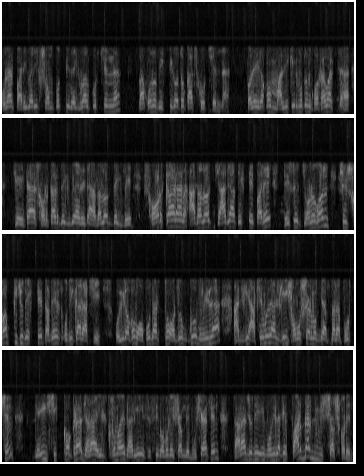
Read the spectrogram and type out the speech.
ওনার পারিবারিক সম্পত্তি দেখভাল করছেন না, বা কোনো ব্যক্তিগত কাজ করছেন না। ফলে এরকম মালিকের মতন কথাবার্তা যে এটা সরকার দেখবে আর এটা আদালত দেখবে, সরকার আর আদালত যা যা দেখতে পারে, দেশের জনগণ সেই সব কিছু দেখতে তাদের অধিকার আছে। ওই রকম অপদার্থ, অযোগ্য মহিলা আজকে আছে বলে আজকে এই সমস্যার মধ্যে আপনারা পড়ছেন। এই শিক্ষকরা যারা এই সময় দাঁড়িয়ে এসএসসি ভবনের সামনে বসে আছেন, তারা যদি এই মহিলাকে ফার্দার বিশ্বাস করেন,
